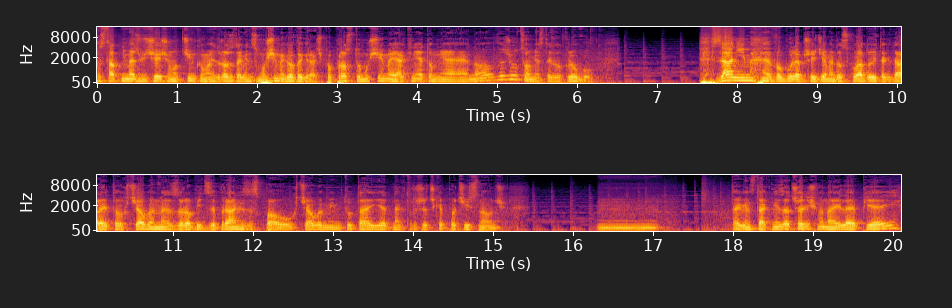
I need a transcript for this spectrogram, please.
Ostatni mecz w dzisiejszym odcinku, moi drodzy, tak więc musimy go wygrać. Po prostu musimy, jak nie, to mnie, no, wyrzucą mnie z tego klubu. Zanim w ogóle przejdziemy do składu i tak dalej, to chciałbym zrobić zebranie zespołu. Chciałbym im tutaj jednak troszeczkę pocisnąć. Hmm. Tak więc tak, nie zaczęliśmy najlepiej.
